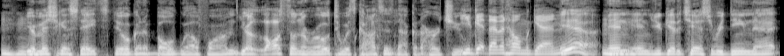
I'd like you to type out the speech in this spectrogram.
Mm-hmm. Your Michigan State's still going to bode well for them. Your loss on the road to Wisconsin's not going to hurt you. You get them at home again. yeah, and and you get a chance to redeem that.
